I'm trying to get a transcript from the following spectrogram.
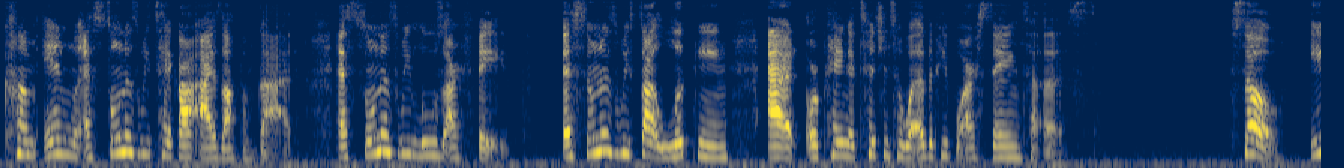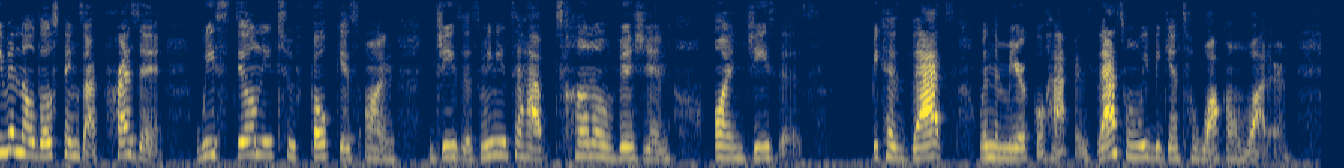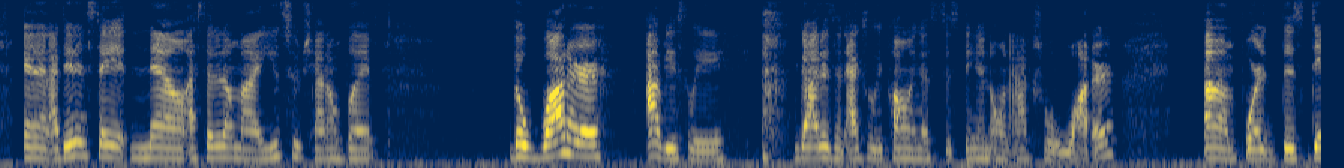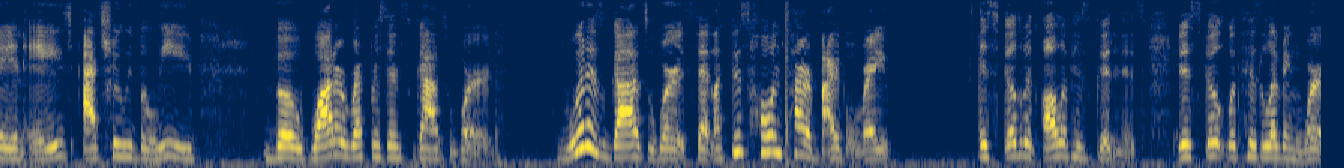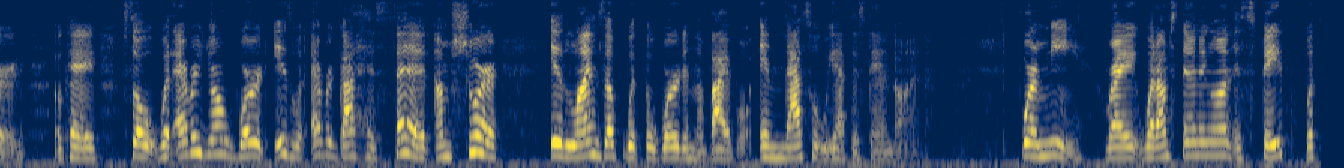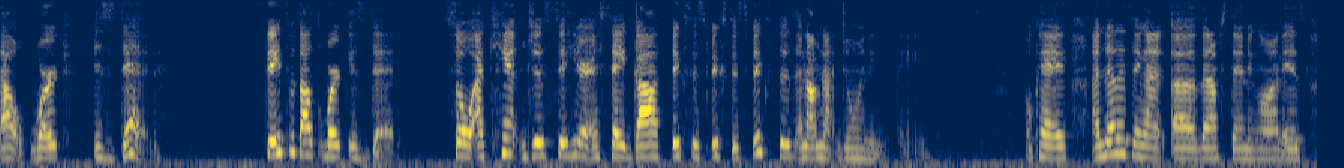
come in when, as soon as we take our eyes off of god as soon as we lose our faith as soon as we start looking at or paying attention to what other people are saying to us so, even though those things are present, we still need to focus on Jesus. We need to have tunnel vision on Jesus because that's when the miracle happens. That's when we begin to walk on water. And I didn't say it now, I said it on my YouTube channel, but the water, obviously, God isn't actually calling us to stand on actual water um, for this day and age. I truly believe the water represents God's word. What is God's word said? Like this whole entire Bible, right? Is filled with all of his goodness. It is filled with his living word. Okay. So, whatever your word is, whatever God has said, I'm sure it lines up with the word in the Bible. And that's what we have to stand on. For me, right, what I'm standing on is faith without work is dead. Faith without work is dead. So I can't just sit here and say, God, fix this, fix this, fix this, and I'm not doing anything. Okay. Another thing I uh, that I'm standing on is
